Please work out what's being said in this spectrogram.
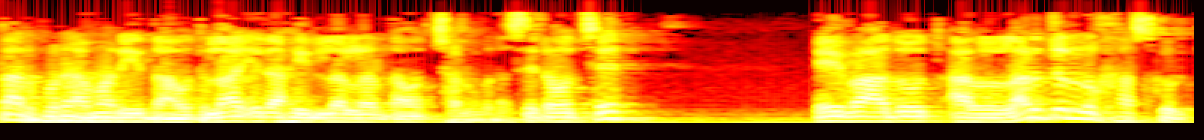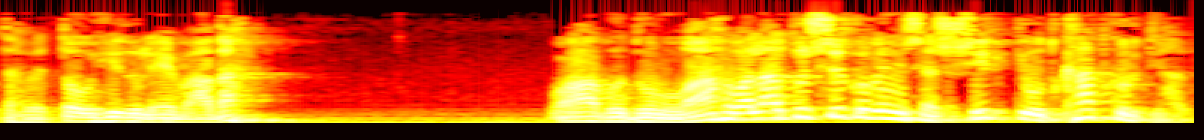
তারপরে আমার এই দাওয়াত লাহিল্লাহর দাওয়াত ছাড়বো না। সেটা হচ্ছে এবাদত আল্লাহর জন্য খাস করতে হবে, তৌহিদুল এবাদা শিরকে উৎখাত করতে হবে।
